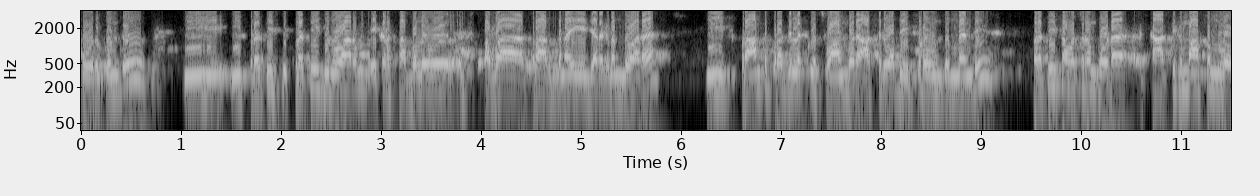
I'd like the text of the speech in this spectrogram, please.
కోరుకుంటూ ఈ ఈ ప్రతి ప్రతి గురువారం ఇక్కడ సభలో సభ ప్రార్థన అయ్యి జరగడం ద్వారా ఈ ప్రాంత ప్రజలకు స్వామివారి ఆశీర్వాదం ఎప్పుడూ ఉంటుందండి. ప్రతి సంవత్సరం కూడా కార్తీక మాసంలో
